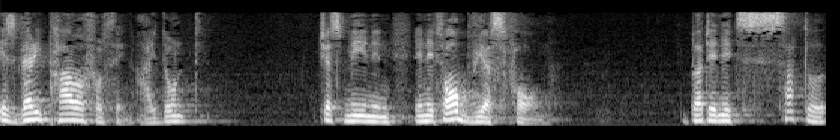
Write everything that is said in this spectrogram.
is a very powerful thing. I don't just mean in, in its obvious form, but in its subtle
